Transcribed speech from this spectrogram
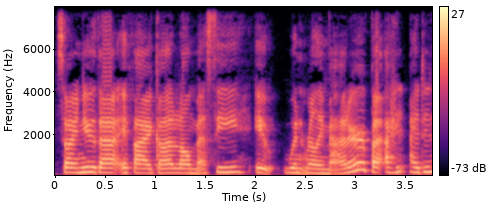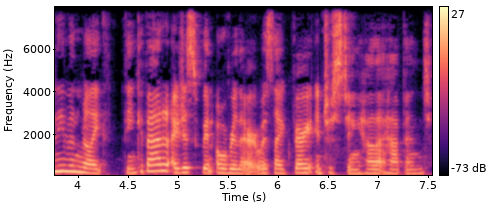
So I knew that if I got it all messy, it wouldn't really matter. But I, I didn't even really think about it. I just went over there. It was like very interesting how that happened.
